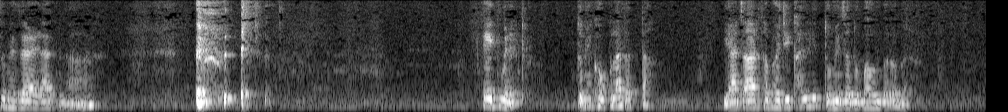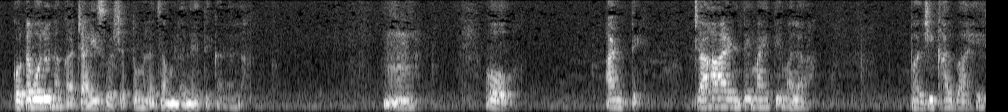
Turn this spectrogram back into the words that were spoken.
तुम्ही जळलात ना? एक मिनिट. तुम्ही खोकलात आत्ता. याचा अर्थ भजी खाल्ली तुम्ही जणू भाऊन बरोबर. खोटं बोलू नका. चाळीस वर्षात तुम्हाला जमलं नाही ते करायला. हम्म. हो. आणते. चहा आणते माहिती मला. भाजी खाल बाहेर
